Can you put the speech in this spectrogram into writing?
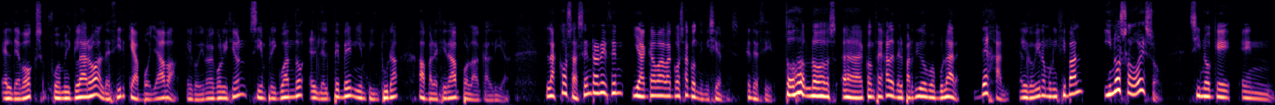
el de Vox fue muy claro al decir que apoyaba el gobierno de coalición siempre y cuando el del PP ni en pintura apareciera por la alcaldía. Las cosas se enrarecen y acaba la cosa con dimisiones. Es decir, todos los eh, concejales del Partido Popular dejan el gobierno municipal y no solo eso, sino que en,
